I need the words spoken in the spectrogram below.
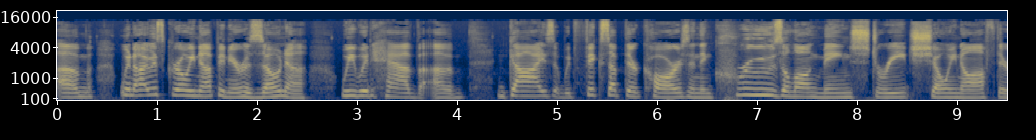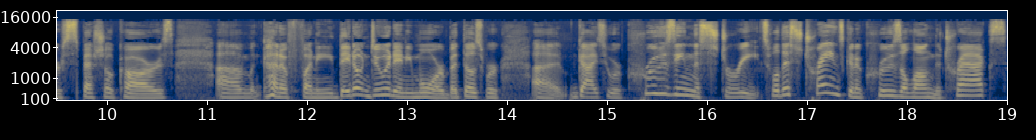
Um, when I was growing up in Arizona, we would have um, guys that would fix up their cars and then cruise along Main Street showing off their special cars. Um, kind of funny. They don't do it anymore, but those were uh, guys who were cruising the streets. Well, this train's going to cruise along the tracks,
